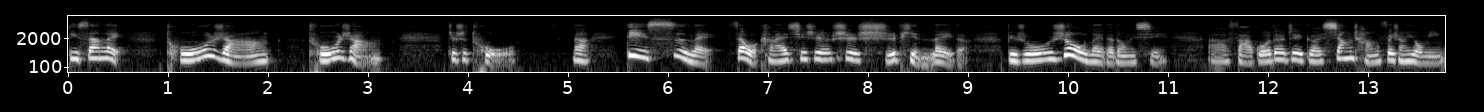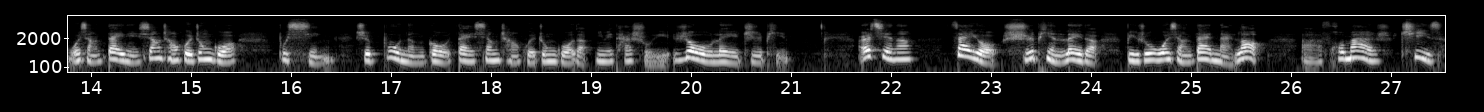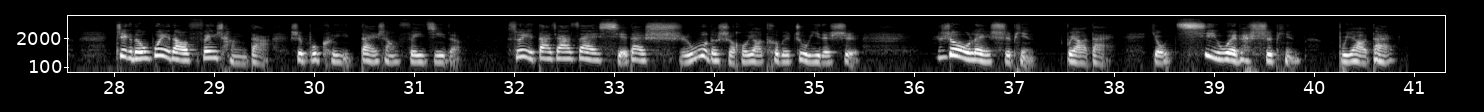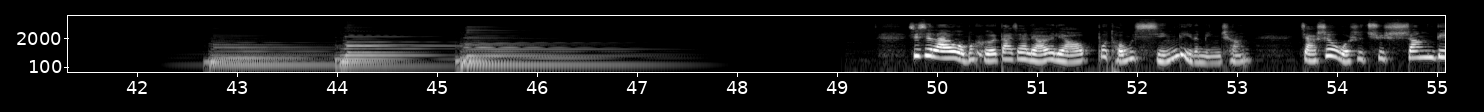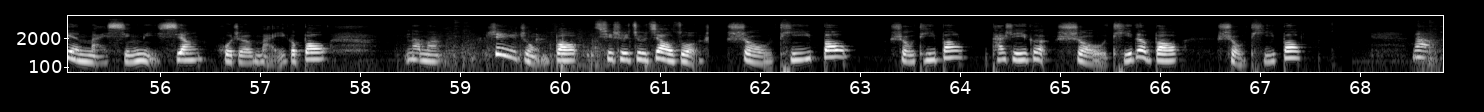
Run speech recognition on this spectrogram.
第三类土壤，土壤就是土。那第四类。在我看来，其实是食品类的，比如肉类的东西，啊，法国的这个香肠非常有名，我想带一点香肠回中国，不行，是不能够带香肠回中国的，因为它属于肉类制品。而且呢，再有食品类的，比如我想带奶酪啊，fromage cheese，这个的味道非常大，是不可以带上飞机的。所以大家在携带食物的时候要特别注意的是，肉类食品不要带，有气味的食品不要带。接下来我们和大家聊一聊不同行李的名称。假设我是去商店买行李箱或者买一个包，那么这种包其实就叫做。手提包，手提包，它是一个手提的包，手提包。那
